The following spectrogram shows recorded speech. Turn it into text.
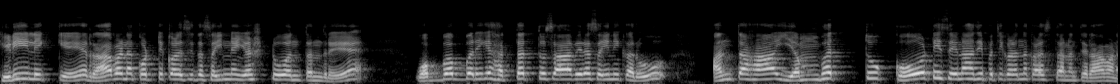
ಹಿಡೀಲಿಕ್ಕೆ ರಾವಣ ಕೊಟ್ಟಿ ಕಳಿಸಿದ ಸೈನ್ಯ ಎಷ್ಟು ಅಂತಂದ್ರೆ ಒಬ್ಬೊಬ್ಬರಿಗೆ ಹತ್ತತ್ತು ಸಾವಿರ ಸೈನಿಕರು, ಅಂತಹ ಎಂಬತ್ತು ಕೋಟಿ ಸೇನಾಧಿಪತಿಗಳನ್ನು ಕಳಿಸ್ತಾನಂತೆ ರಾವಣ.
